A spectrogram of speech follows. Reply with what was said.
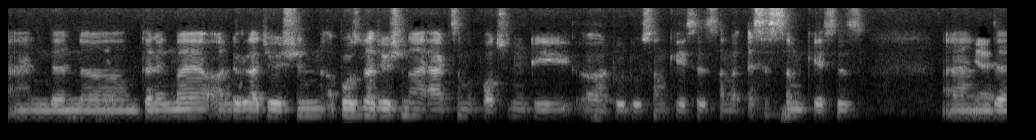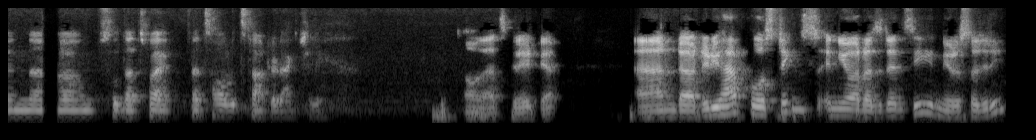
and then um then in my undergraduation, uh, post graduation, I had some opportunity uh, to do some cases, some assist some cases, and Yeah. then um, so that's why that's how it started actually. Oh, that's great. Yeah. And uh, did you have postings in your residency in neurosurgery?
